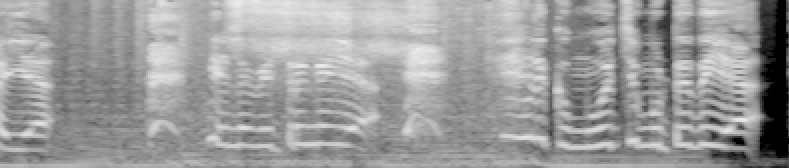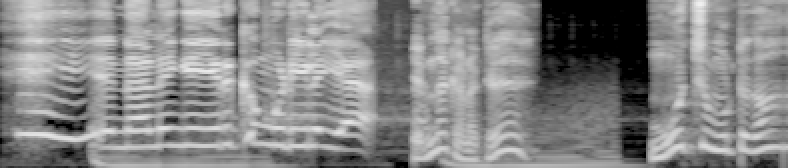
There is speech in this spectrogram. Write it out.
ஐயா என்னை விட்டுருங்க ஐயா எனக்கு மூச்சு முட்டுதுயா என்னால இங்க இருக்க முடியலையா என்ன கணக்கு? மூச்சு முட்டுதான்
